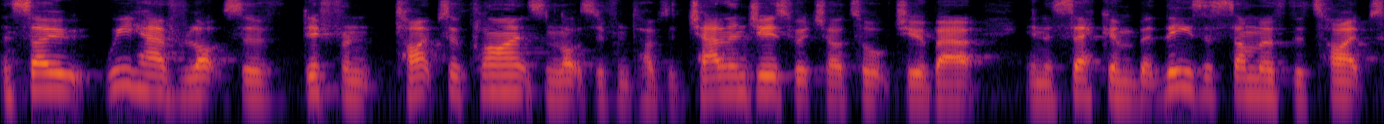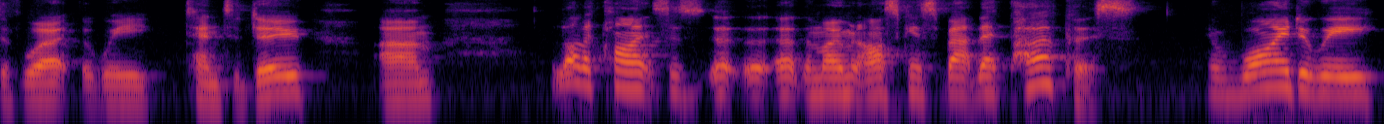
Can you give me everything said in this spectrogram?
And so we have lots of different types of clients and lots of different types of challenges, which I'll talk to you about in a second. But these are some of the types of work that we tend to do. Um, a lot of clients is, at, at, the moment asking us about their purpose. And why do we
